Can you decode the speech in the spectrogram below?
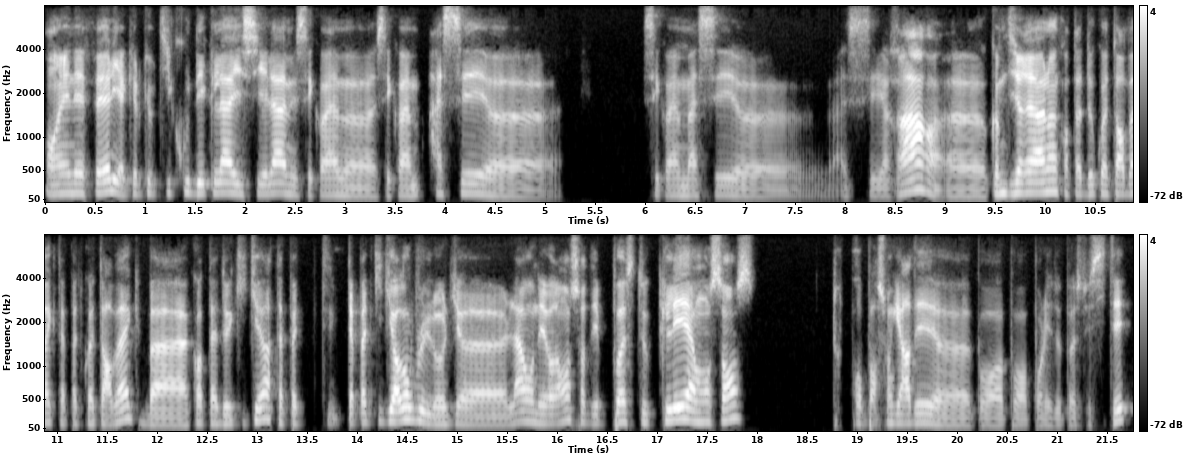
en NFL. Il y a quelques petits coups d'éclat ici et là, mais c'est quand même, euh, assez, euh, assez, euh, rare. comme dirait Alain, quand tu as deux quarterbacks, tu n'as pas de quarterback. Bah, quand tu as deux kickers, tu n'as pas, de kicker non plus. Donc là, on est vraiment sur des postes clés, à mon sens, toute proportion gardée pour, pour, pour, les deux postes cités,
